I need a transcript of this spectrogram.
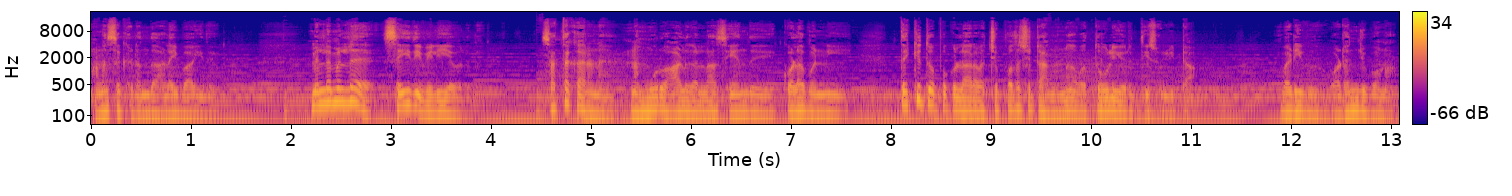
மனசு கிடந்து அலைபாயுது. மெல்ல மெல்ல செய்தி வெளியே வருது. சத்தக்காரனை நம்மூர் ஆளுகள்லாம் சேர்ந்து கொலை பண்ணி தெக்கு தோப்புக்குள்ளார வச்சு புதைச்சிட்டாங்கன்னு அவள் தோழி ஒருத்தி சொல்லிட்டான் வடிவு உடஞ்சு போனான்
